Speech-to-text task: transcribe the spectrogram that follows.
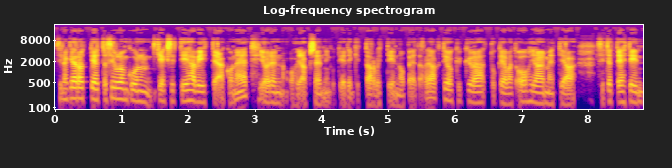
Siinä kerrottiin, että silloin kun keksittiin hävittäjäkoneet, joiden ohjaukseen niin tietenkin tarvittiin nopeata reaktiokykyä, tukevat ohjaimet ja sitten tehtiin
